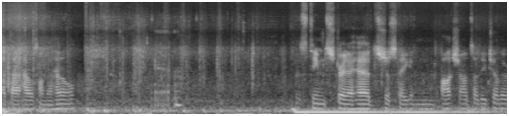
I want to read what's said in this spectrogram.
At that house on the hill. This team straight ahead's just taking pot shots at each other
